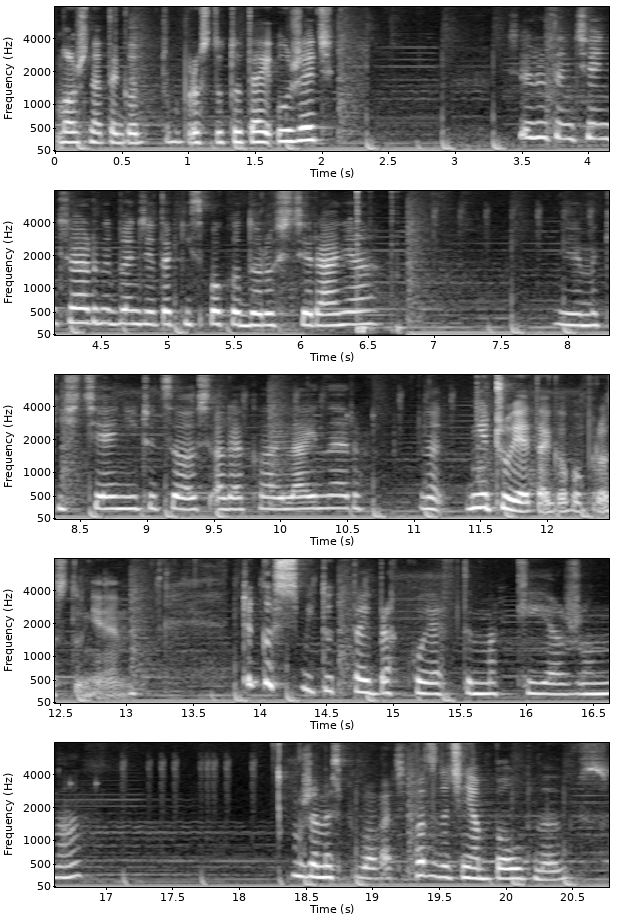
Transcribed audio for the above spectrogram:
można tego po prostu tutaj użyć. Myślę, że ten cień czarny będzie taki spoko do rozcierania. Nie wiem, jakiś cieni czy coś, ale jako eyeliner. No, nie czuję tego po prostu, nie wiem. Czegoś mi tutaj brakuje w tym makijażu, no. Możemy spróbować. Chodzę do cienia Bold Moves.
